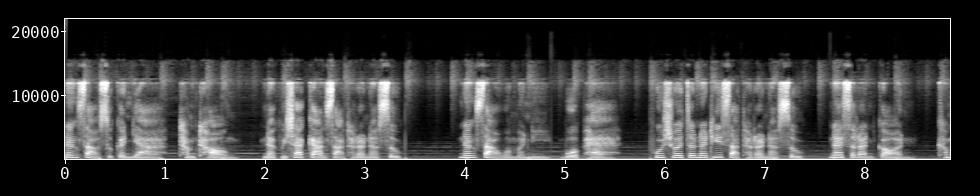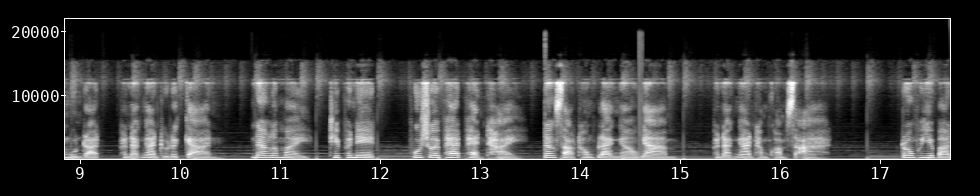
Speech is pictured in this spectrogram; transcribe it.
นางสาวสุกัญญาทำทอง นักวิชาการสาธารณสุข นางสาววมณี บัวแผ่ผู้ช่วยเจ้าหน้าที่สาธารณสุข นายสรันกรขมูลรัตน์พนักงานธุรการ นางละไม ทิพเนตร ผู้ช่วยแพทย์แผนไทย นางสาวทองแปลงเงางาม พนักงานทำความสะอาด โรงพยาบาล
